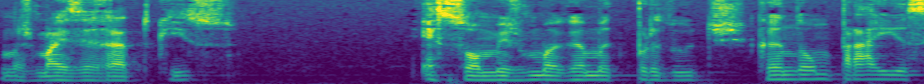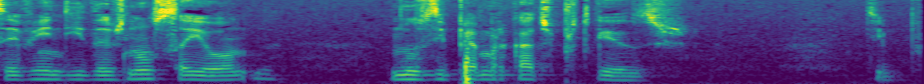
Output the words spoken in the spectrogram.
Mas mais errado do que isso, é só mesmo uma gama de produtos que andam para aí a ser vendidas não sei onde, nos hipermercados portugueses. Tipo,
